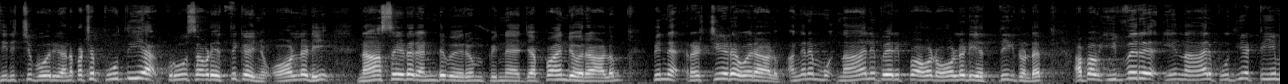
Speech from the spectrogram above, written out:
തിരിച്ചു പോരുകയാണ്. പക്ഷേ പുതിയ ക്രൂസ് അവിടെ എത്തിക്കഴിഞ്ഞു. ഓൾറെഡി നാസയുടെ രണ്ട് പേരും പിന്നെ ജപ്പാന്റെ ഒരാളും പിന്നെ റഷ്യയുടെ ഒരാളും. അങ്ങനെ നാല് പേരിപ്പോൾ അവിടെ ഓൾറെഡി എത്തിയിട്ടുണ്ട്. അപ്പം ഇവർ ഈ നാല് പുതിയ ടീം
